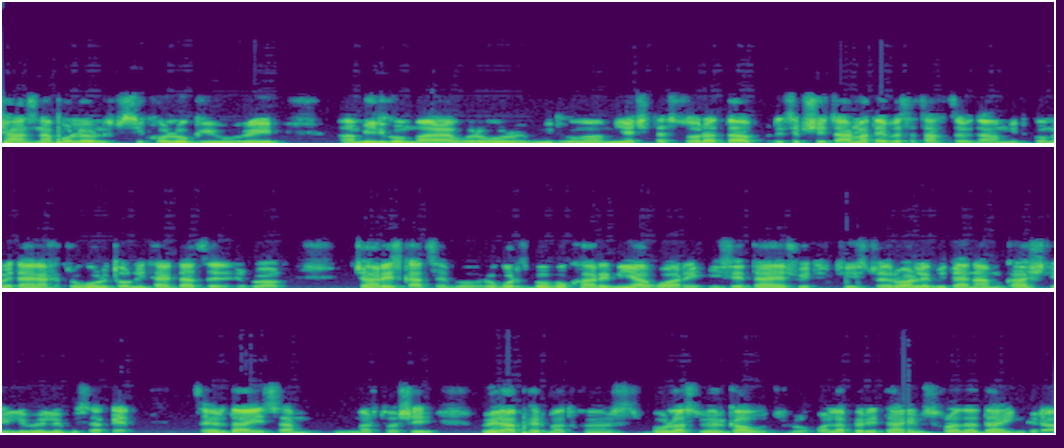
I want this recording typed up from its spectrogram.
ჩანს ნაპოლეონის ფსიქოლოგიური მიდგომა, როგორ მიდგომა მიაჩნდა სწორად და პრინციპში წარმატებასაც აღწევდა ამ მიდგომით, აი ნახეთ როგორი ტონით არის დაწერილი, უბრალოდ. ჯარისკაცებო, როგორც ბობოქარი ნიაღვარი, ისე დაეშვით თის წერვალებიდან ამ გაშლილი ველებისაკენ. წერდა ის ამ მართვაში, ვერაფერმა თქვენს ბოლას ვერ გაუძლო. ყველაფერი დაიმსხვრა და დაინგრა,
